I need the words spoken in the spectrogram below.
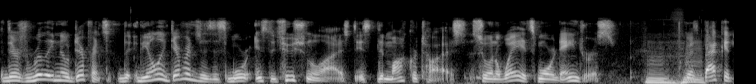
there's really no difference. The, the, only difference is it's more institutionalized, it's democratized. So in a way, it's more dangerous. Mm-hmm. Because back in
